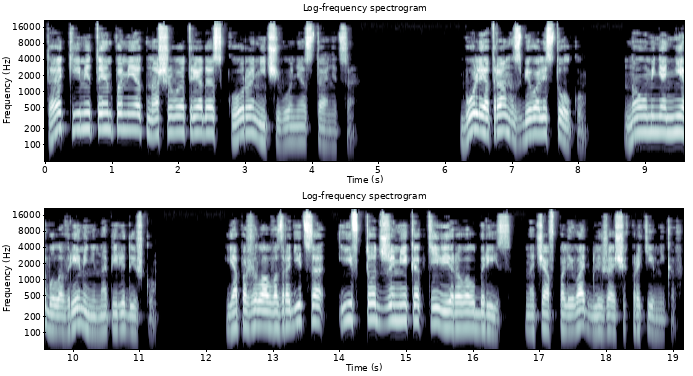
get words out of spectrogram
Такими темпами от нашего отряда скоро ничего не останется. Боли от ран сбивали с толку, но у меня не было времени на передышку. Я пожелал возродиться и в тот же миг активировал бриз, начав поливать ближайших противников.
